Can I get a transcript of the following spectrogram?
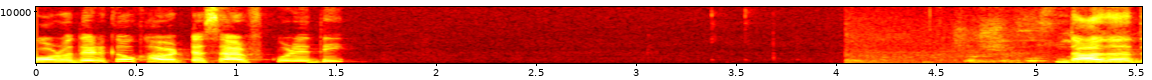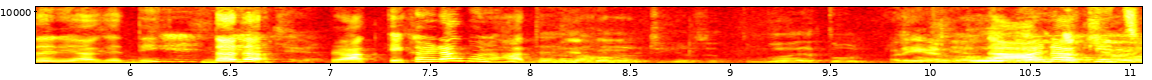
বড়োদেরকেও খাবারটা সার্ভ করে দিই। দাদাদের আগে দিই দাদা রাখ এখানে রাখব না? হাতে। না না কিছু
